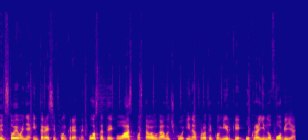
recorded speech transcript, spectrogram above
відстоювання інтересів конкретних постатей, ОАСК поставив галочку і навпроти комірки Українофобія.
